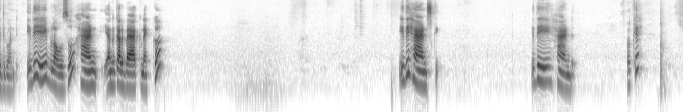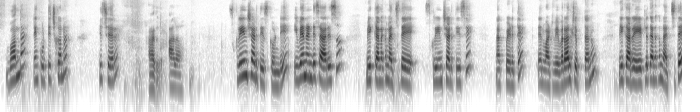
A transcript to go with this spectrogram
ఇదిగోండి. ఇది బ్లౌజు హ్యాండ్ వెనకాల బ్యాక్ నెక్. ఇది హ్యాండ్స్కి ఇది హ్యాండ్. ఓకే? బాగుందా? నేను కుట్టించుకోనా? ఇచ్చారా అది అలా. స్క్రీన్ షాట్ తీసుకోండి. ఇవేనండి శారీస్? మీకు కనుక నచ్చితే స్క్రీన్ షాట్ తీసి నాకు పెడితే నేను వాటి వివరాలు చెప్తాను. మీకు ఆ రేట్లు కనుక నచ్చితే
